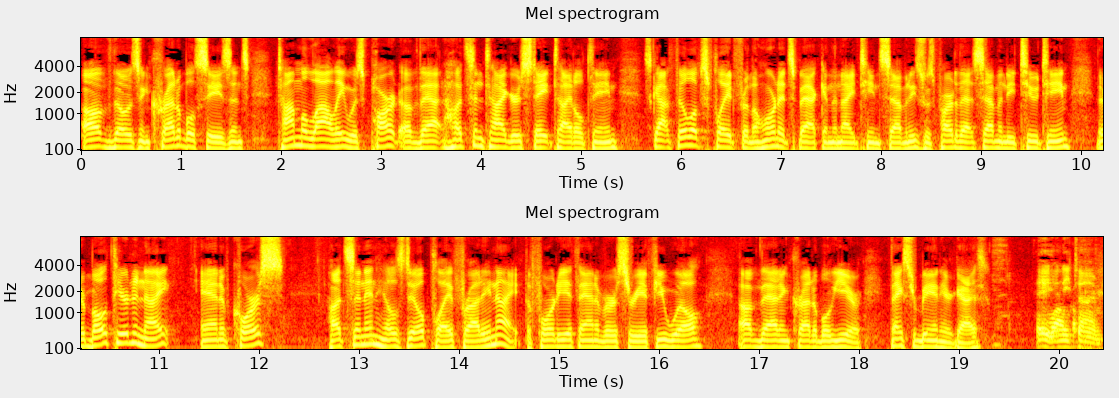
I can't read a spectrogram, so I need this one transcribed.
of those incredible seasons. Tom Mullaly was part of that Hudson Tigers state title team. Scott Phillips played for the Hornets back in the 1970s, was part of that 72 team. They're both here tonight, and of course, Hudson and Hillsdale play Friday night, the 40th anniversary, if you will, of that incredible year. Thanks for being here, guys. Hey, Welcome. anytime.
